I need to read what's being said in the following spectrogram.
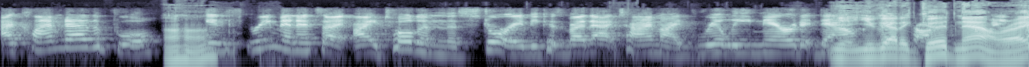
I climbed out of the pool. Uh-huh. In three minutes, I, I told him the story because by that time I really narrowed it down. Yeah, you because I got it good now, right?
